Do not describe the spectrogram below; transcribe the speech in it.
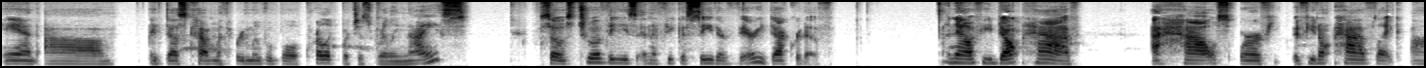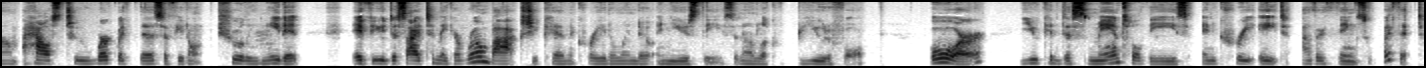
And um, it does come with removable acrylic, which is really nice. So it's two of these, and if you can see, they're very decorative. Now, if you don't have a house, or if, if you don't have like um, a house to work with this, if you don't truly need it, if you decide to make a room box, you can create a window and use these, and it'll look beautiful. Or you can dismantle these and create other things with it.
